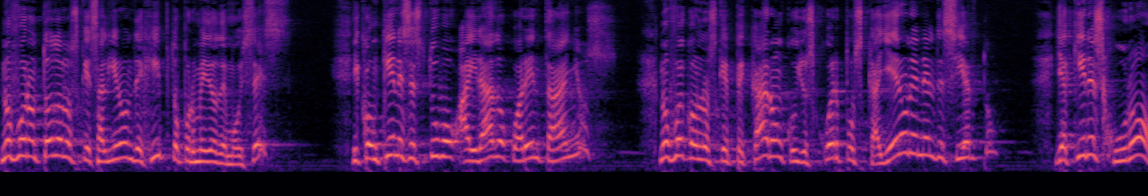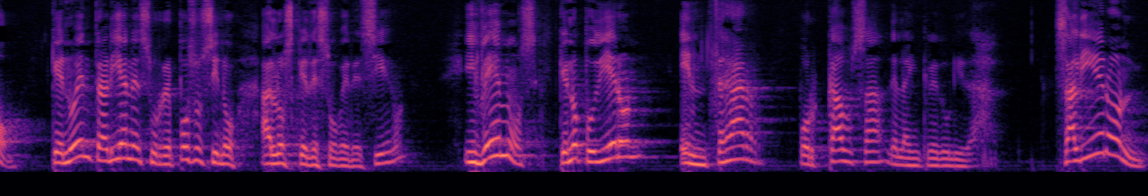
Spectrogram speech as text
¿No fueron todos los que salieron de Egipto por medio de Moisés? ¿Y con quienes estuvo airado cuarenta años? ¿No fue con los que pecaron cuyos cuerpos cayeron en el desierto? ¿Y a quienes juró que no entrarían en su reposo sino a los que desobedecieron. Y vemos que no pudieron entrar por causa de la incredulidad. Salieron,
